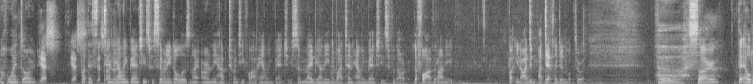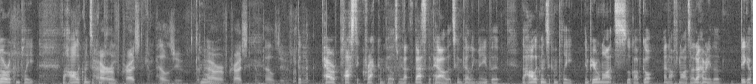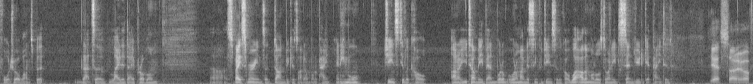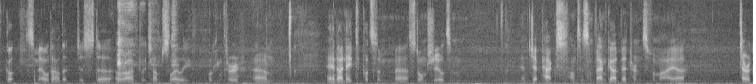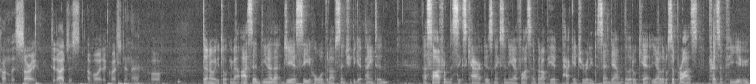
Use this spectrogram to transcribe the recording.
no, I don't." Yes, yes. But there's yes, ten howling banshees for seventy dollars, and I only have twenty five howling banshees. So maybe I need to buy ten howling banshees for the the five that I need. But you know, I didn't. I definitely didn't look through it. so the Eldar are complete. The Harlequins are complete. The Power of Christ compels you. The Hmm. power of Christ compels you. the power of plastic crack compels me. That's that's the power that's compelling me. But the Harlequins are complete. Imperial Knights. Look, I've got enough knights. I don't have any of the bigger Forge World ones, but that's a later day problem. Uh, Space Marines are done because I don't want to paint anymore. Genestealer Cult. I don't know. You tell me, Ben. What am- what am I missing for Genestealer Cult? What other models do I need to send you to get painted? Yeah, so I've got some Eldar that just uh, arrived, which I'm slowly looking through. Um, and I need to put some uh, Storm Shields and, and jetpacks onto some Vanguard veterans for my uh, Terracon list. Sorry, did I just avoid a question there? Or don't know what you're talking about. I said, you know that GSC horde that I've sent you to get painted. Aside from the six characters next to Neophytes I've got up here packaged ready to send down with a little ca- you know, little surprise present for you.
